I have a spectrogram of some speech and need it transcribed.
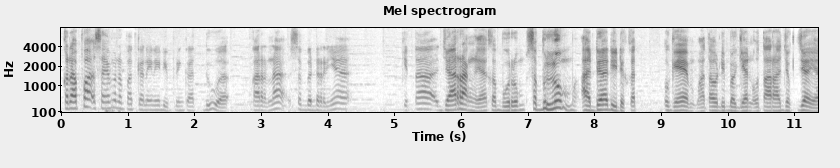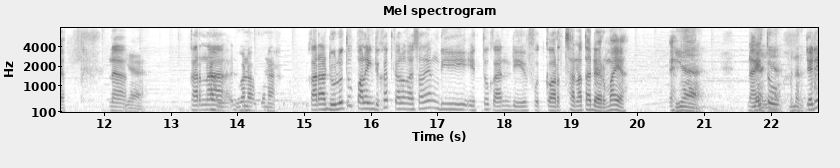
kenapa saya menempatkan ini di peringkat dua? Karena sebenarnya kita jarang ya ke Burum sebelum ada di dekat UGM atau di bagian utara Jogja ya. Nah, Ya. karena benar benar karena dulu tuh paling dekat kalau nggak salah yang di itu kan di food court Sanata Dharma ya. Iya. Nah, Iya, itu iya, benar. Jadi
